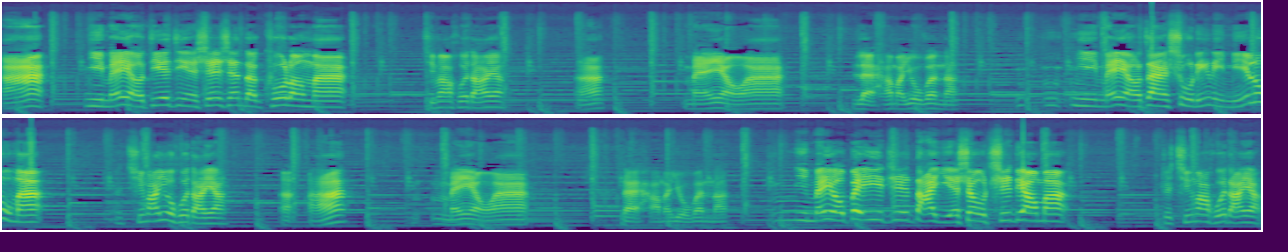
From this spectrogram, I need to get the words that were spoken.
啊，你没有跌进深深的窟窿吗？”青蛙回答呀：“啊，没有啊。”癞蛤蟆又问呢：“你你你没有在树林里迷路吗？”青蛙又回答呀。啊啊，没有啊！癞蛤蟆又问呢：“你没有被一只大野兽吃掉吗？”这青蛙回答呀：“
